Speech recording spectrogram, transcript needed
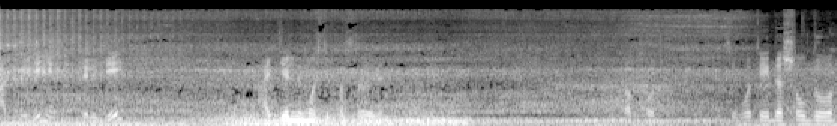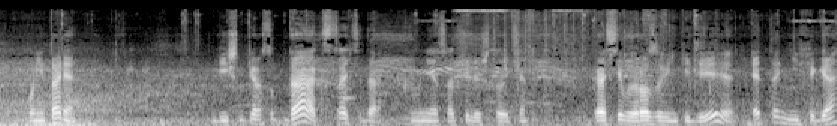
а для для людей отдельный мостик построили. Обход. Вот я и дошел до планетария. Вишенки растут. Да, кстати, да. Мне сообщили, что эти красивые розовенькие деревья это нифига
